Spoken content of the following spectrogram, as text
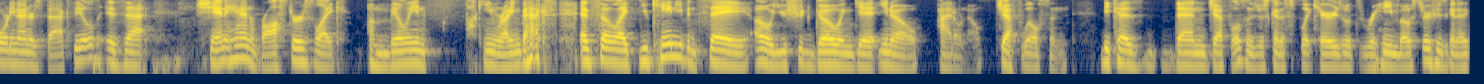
49ers backfield is that Shanahan rosters like a million fucking running backs. And so, like, you can't even say, oh, you should go and get, you know, I don't know, Jeff Wilson because then Jeff Wilson is just going to split carries with Raheem Mostert, who's going to,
